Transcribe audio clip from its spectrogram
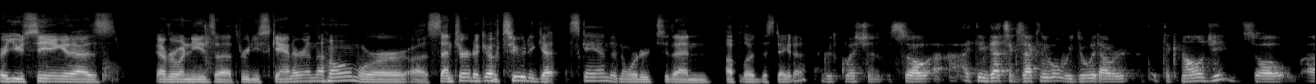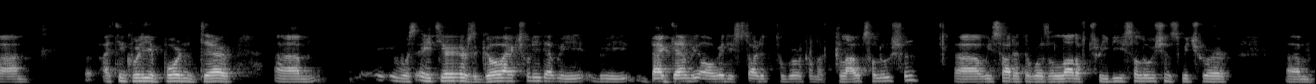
are you seeing it as everyone needs a 3D scanner in the home or a center to go to to get scanned in order to then upload this data? Good question. So I think that's exactly what we do with our technology. So um, I think really important there. Um, it was eight years ago actually that we we back then we already started to work on a cloud solution. Uh, we saw that there was a lot of 3D solutions which were um,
